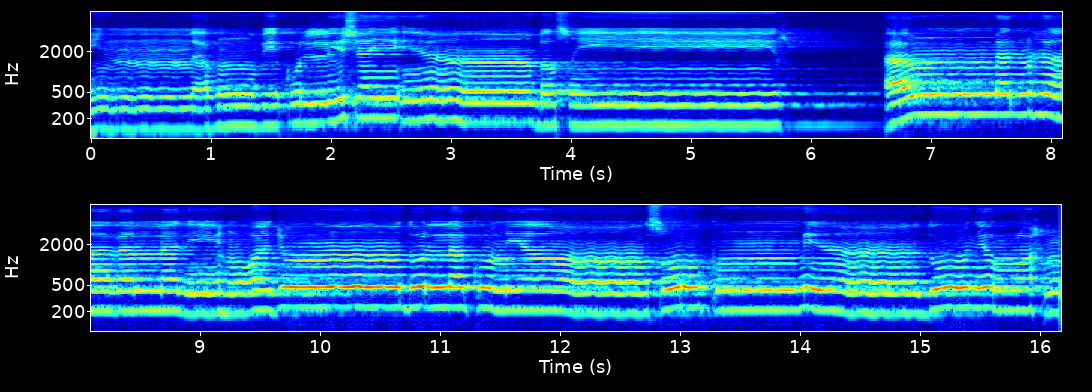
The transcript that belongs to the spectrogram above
إنه بكل شيء بصير أمن هذا الذي هو جند لكم ينصركم من دون الرحمن.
